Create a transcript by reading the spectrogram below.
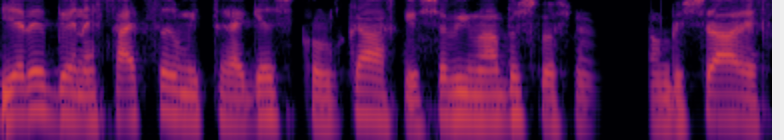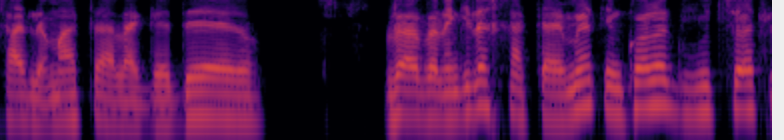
ילד בן 11 מתרגש כל כך, יושב עם אבא שלו שם בשער אחד למטה על הגדר. אבל אני אגיד לך את האמת, עם כל הקבוצות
